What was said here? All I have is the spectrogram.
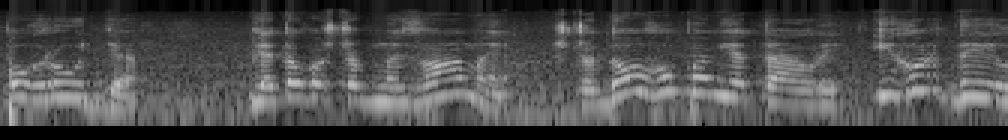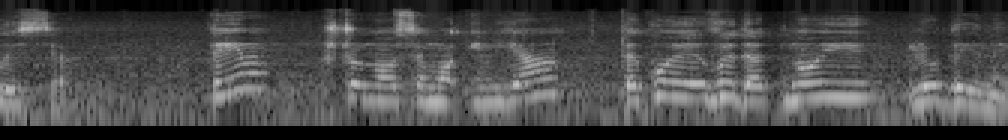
погруддя для того, щоб ми з вами що довго пам'ятали і гордилися тим, що носимо ім'я такої видатної людини.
